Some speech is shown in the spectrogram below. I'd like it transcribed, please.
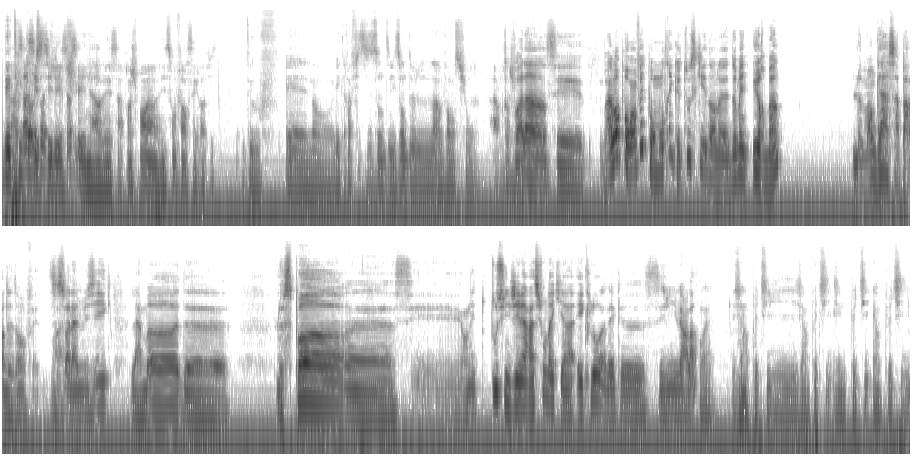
des Ah, trucs ça comme c'est ça. stylé, ça c'est énervé ça. Franchement, ils sont forts ces graphistes. De ouf. Eh non, les graphistes, ils ont de, ils ont de l'invention. Ah, voilà, hein, c'est vraiment pour en fait pour montrer que tout ce qui est dans le domaine urbain, le manga ça part dedans en fait. Que ce Ouais. soit la musique, la mode, euh, le sport, euh, on est tous une génération là qui a éclos avec euh, ces univers là. Ouais. J'ai Mm. un petit, j'ai un petit, j'ai une petit, un petit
